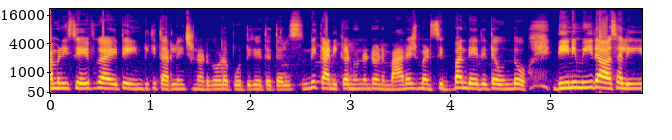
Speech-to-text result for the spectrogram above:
ఆమెని సేఫ్గా అయితే ఇంటికి తరలించినట్టు కూడా పూర్తిగా అయితే తెలుస్తుంది. కానీ ఇక్కడ ఉన్నటువంటి మేనేజ్మెంట్ సిబ్బంది ఏదైతే ఉందో దీని మీద అసలు ఈ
